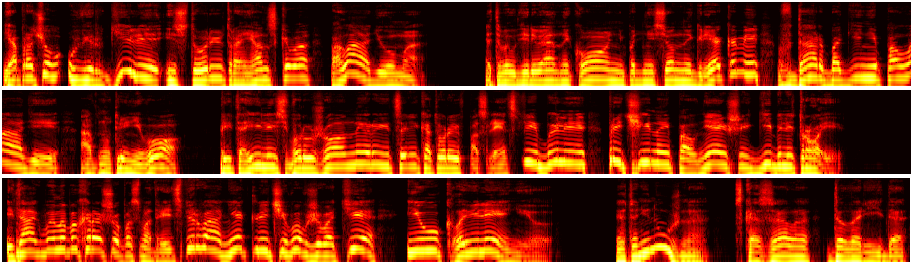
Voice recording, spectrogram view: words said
я прочел у Вергилия историю троянского палладиума. Это был деревянный конь, поднесенный греками в дар богини Палладии, а внутри него притаились вооруженные рыцари, которые впоследствии были причиной полнейшей гибели Трои. И так было бы хорошо посмотреть сперва, нет ли чего в животе и у Клавелению. — Это не нужно, — сказала Долорида,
